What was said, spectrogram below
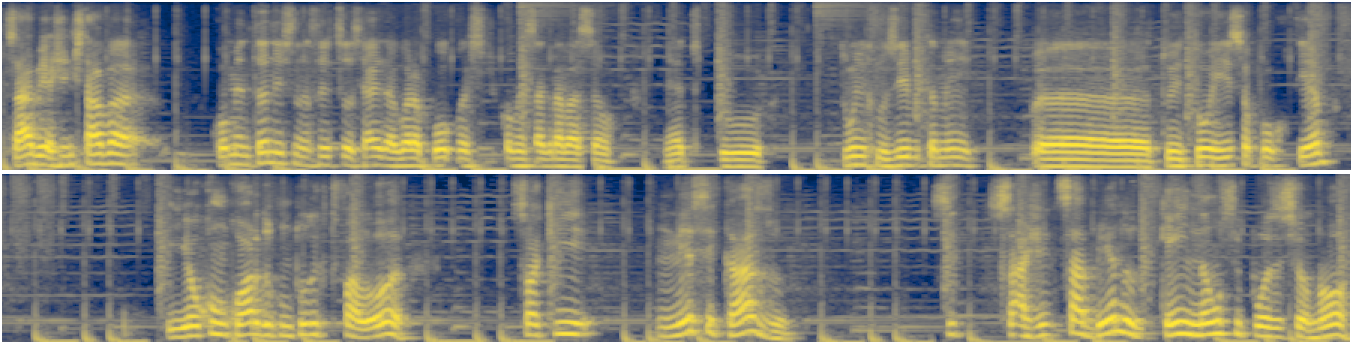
sabe? A gente tava comentando isso nas redes sociais agora há pouco, antes de começar a gravação, né? Tu, tu inclusive, também uh, tweetou isso há pouco tempo, e eu concordo com tudo que tu falou, só que nesse caso, se, a gente sabendo quem não se posicionou,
